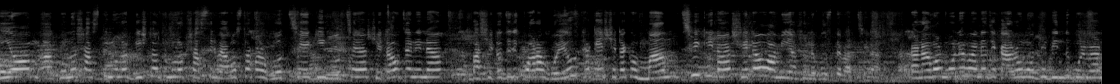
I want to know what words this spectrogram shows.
নিয়ম কোনো শাস্তিমূলক, দৃষ্টান্তমূলক শাস্তির ব্যবস্থা করা হচ্ছে কি হচ্ছে না সেটাও জানি না, বা সেটা যদি করা হয়েও থাকে সেটাকে মানছে কি না সেটাও আমি আসলে বুঝতে পারছি না। কারণ আমার মনে হয় না যে কারোর মধ্যে বিন্দু পরিমাণ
